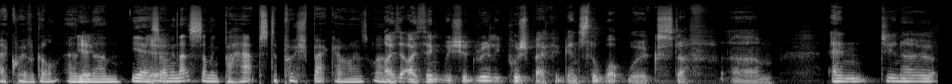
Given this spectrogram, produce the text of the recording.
equivocal. And yeah. Um, yeah, yeah, so I mean, that's something perhaps to push back on as well. I, th- I think we should really push back against the what works stuff. Um, and you know,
